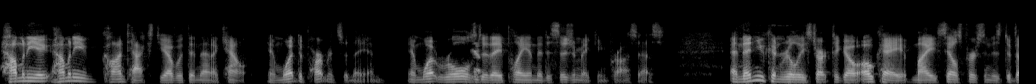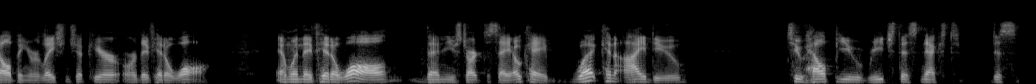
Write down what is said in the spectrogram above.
how many how many contacts do you have within that account? And what departments are they in? And what roles Yeah. do they play in the decision making process? And then you can really start to go okay my salesperson is developing a relationship here or they've hit a wall. And when they've hit a wall then you start to say okay what can i do to help you reach this next this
